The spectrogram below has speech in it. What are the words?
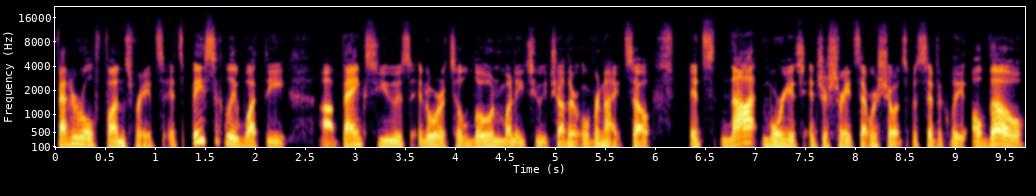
federal funds rates. It's basically what the uh, banks use in order to loan money to each other overnight. So it's not mortgage interest rates that were shown specifically, although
